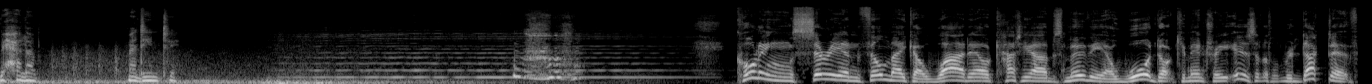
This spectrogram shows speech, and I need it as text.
بحلب مدينتي Calling Syrian filmmaker Waad El Kateab's movie a war documentary is a little reductive.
